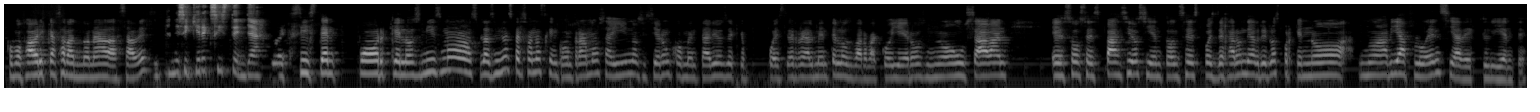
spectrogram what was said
como fábricas abandonadas, ¿sabes? Ni siquiera existen ya. No existen porque los mismos, las mismas personas que encontramos ahí nos hicieron comentarios de que pues realmente los barbacoyeros no usaban esos espacios y entonces pues dejaron de abrirlos porque no, no había afluencia de clientes.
